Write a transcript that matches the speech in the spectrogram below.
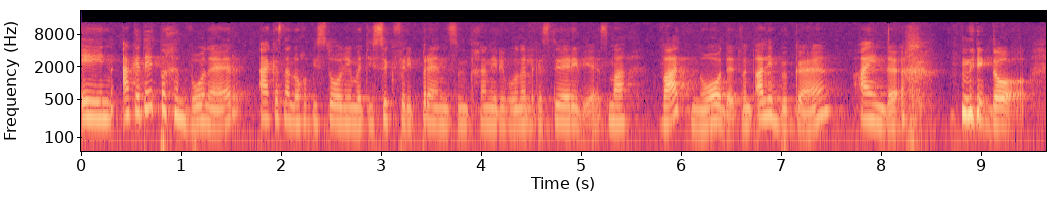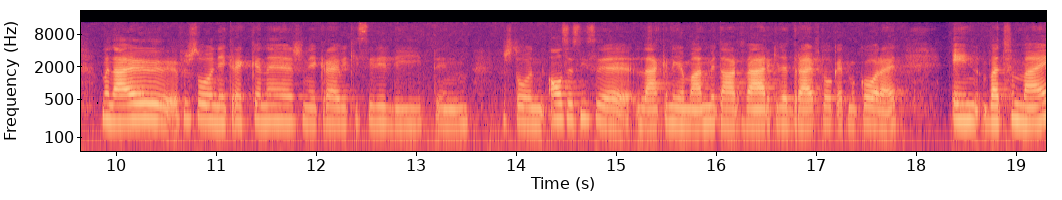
En ek het net begin wonder, ek is nou nog op die stadium met die soek vir die prins en dit gaan hierdie wonderlike storie wees, maar wat na dit? Want al die boeke eindig net daar. Maar nou verstaan jy kry kinders en jy kry 'n bietjie cellulite en verstaan alles is nie so lekker nie. 'n Man met hard werk, jy dryf dalk uit mekaar uit. En wat vir my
